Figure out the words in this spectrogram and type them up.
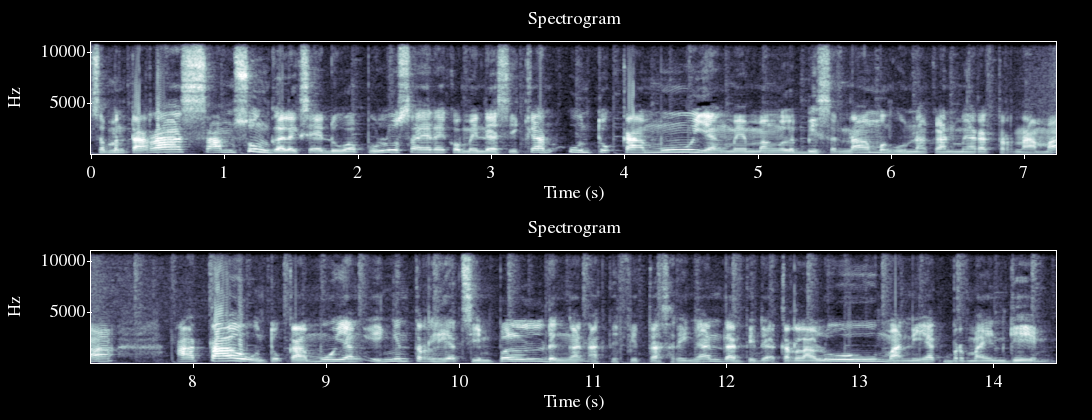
Sementara Samsung Galaxy A20 saya rekomendasikan untuk kamu yang memang lebih senang menggunakan merek ternama atau untuk kamu yang ingin terlihat simple dengan aktivitas ringan dan tidak terlalu maniak bermain game.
